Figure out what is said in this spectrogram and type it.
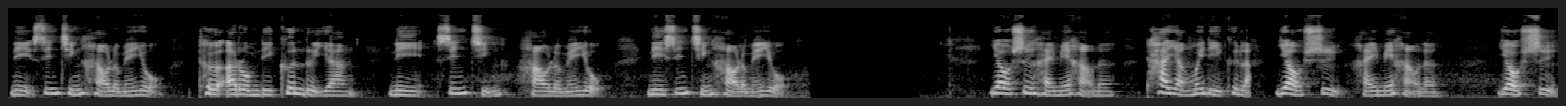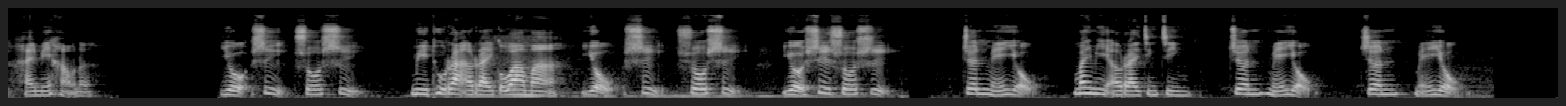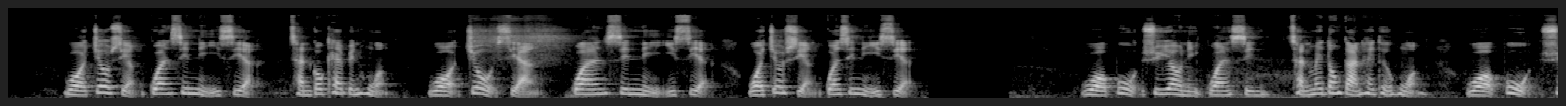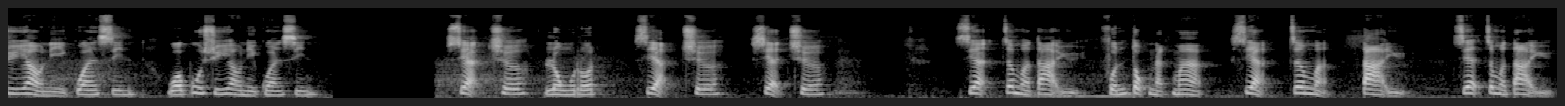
你心情好了没有เธออารมณ์ดีขึ้นหรือยัง你心情好了没有你心情好了没有要是还没好呢ถ้ายังไม่ดีขึ้นล่ะ要是还没好呢 要是还没好呢有事说事มีธุระอะไรก็ว่ามา有事说事有事说事真没有ไม่มีอะไรจริงๆ真没有真没有我就想关心你一下ฉันก็แค่เป็นห่วง我就想关心你一下我就想关心你一下我不需要你关心 ฉันไม่ต้องการให้เธอห่วง我不需要你关心我不需要你关心下车ลงรถ下车下车下这么大雨ฝนตกหนักมาก下这么大雨下这么大雨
